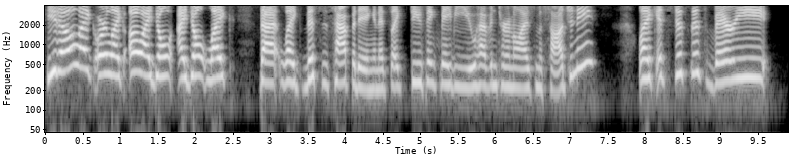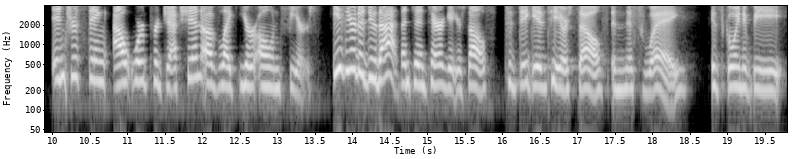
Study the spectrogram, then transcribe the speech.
You know like or like oh i don't i don't like that like this is happening. And it's like do you think maybe you have internalized misogyny? Like it's just this very interesting outward projection of like your own fears. Easier to do that than to interrogate yourself. To dig into yourself in this way is going to be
